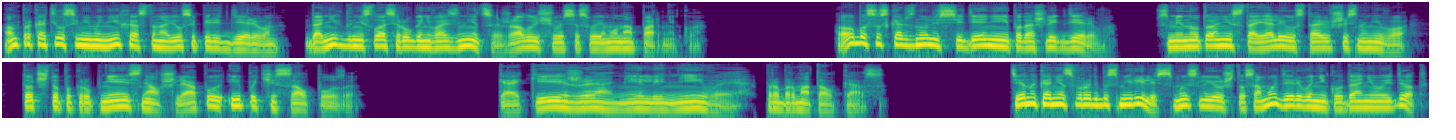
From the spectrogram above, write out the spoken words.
Он прокатился мимо них и остановился перед деревом. До них донеслась ругань возницы, жалующегося своему напарнику. Оба соскользнули с сиденья и подошли к дереву. С минуту они стояли, уставившись на него. Тот, что покрупнее, снял шляпу и почесал пузо. «Какие же они ленивые!» — пробормотал Каз. Те, наконец, вроде бы смирились с мыслью, что само дерево никуда не уйдет,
